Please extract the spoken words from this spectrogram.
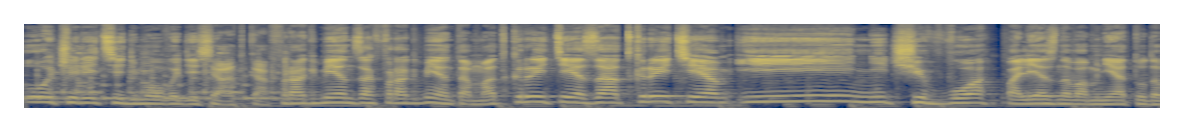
очередь седьмого десятка. Фрагмент за фрагментом, открытие за открытием и ничего полезного мне оттуда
